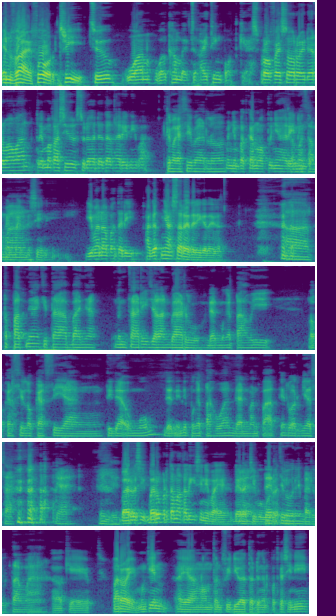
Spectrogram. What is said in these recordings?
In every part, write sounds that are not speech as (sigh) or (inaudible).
In 5, 4, 3, 2, 1 Welcome back to I Think Podcast Profesor Roy Darmawan Terima kasih sudah datang hari ini Pak Terima kasih Bang Arlo. Menyempatkan waktunya hari ini untuk Sama-sama. main-main ke sini Gimana Pak tadi? Agak nyasar ya tadi katanya Ah, (laughs) tepatnya kita banyak mencari jalan baru dan mengetahui lokasi-lokasi yang tidak umum dan ini pengetahuan dan manfaatnya luar biasa. (laughs) ya. Iya. Baru sih, baru pertama kali ke sini Pak ya Daerah Ya, Cibubur Daerah. Cibubur ini baru pertama. Oke, Pak Roy, mungkin eh, yang nonton video atau dengan podcast ini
